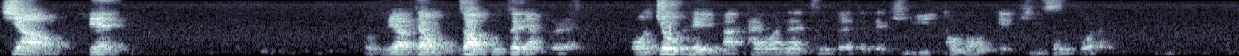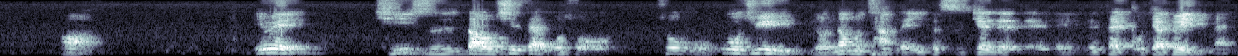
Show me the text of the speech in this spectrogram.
教练，我只要照照顾这两个人，我就可以把台湾的整个这个体育通通给提升过来，啊，因为其实到现在我所说，我过去有那么长的一个时间的呃在国家队里面，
